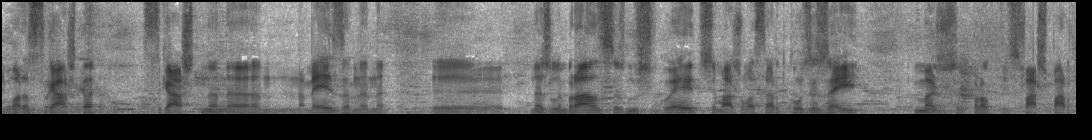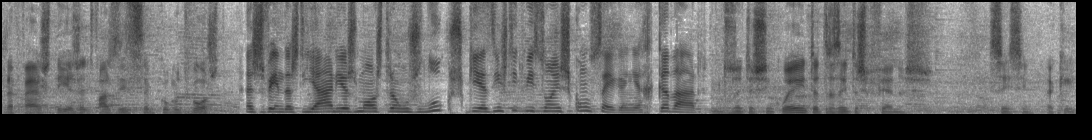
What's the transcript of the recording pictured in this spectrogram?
Embora se gasta se gaste na, na, na mesa, na, na, eh, nas lembranças, nos foguetes, mais uma série de coisas aí, mas pronto, isso faz parte da festa e a gente faz isso sempre com muito gosto. As vendas diárias mostram os lucros que as instituições conseguem arrecadar. 250, 300 pequenas. Sim, sim, aqui.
